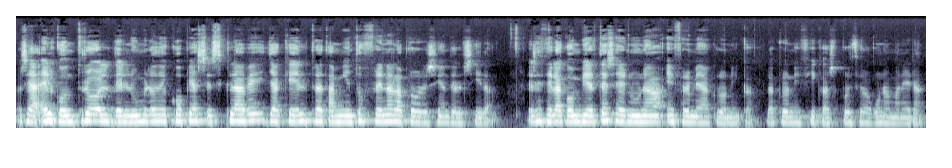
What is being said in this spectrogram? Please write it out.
O sea, el control del número de copias es clave ya que el tratamiento frena la progresión del SIDA. Es decir, la conviertes en una enfermedad crónica, la cronificas, por decirlo de alguna manera.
